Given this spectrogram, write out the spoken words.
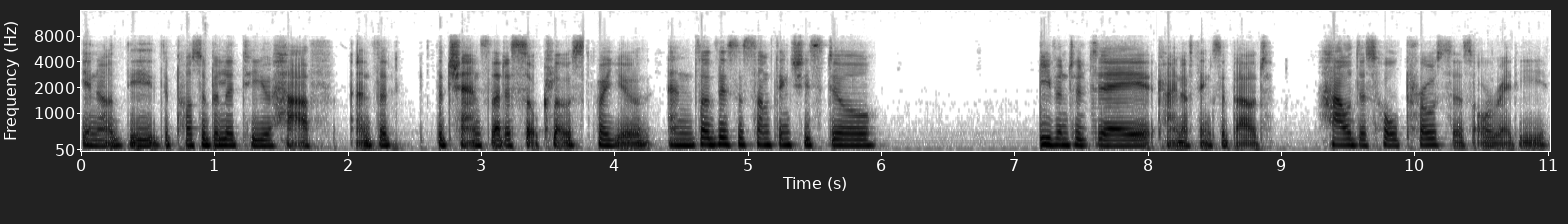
you know the the possibility you have and the the chance that is so close for you. And so this is something she still even today kind of thinks about how this whole process already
